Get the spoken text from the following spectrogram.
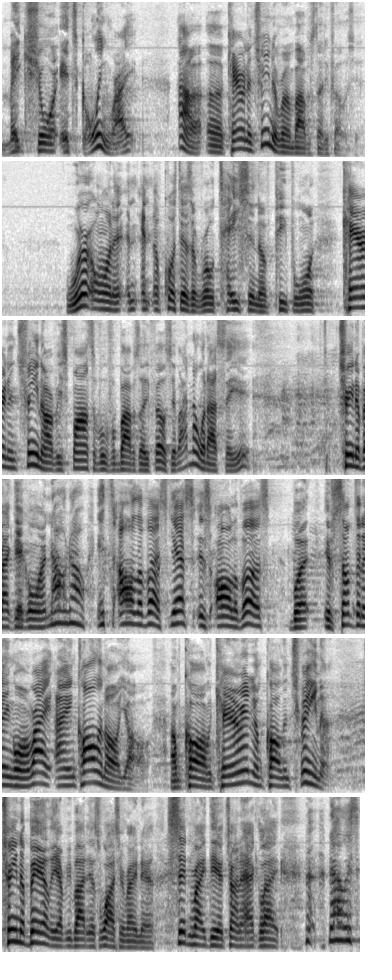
make sure it's going right. Uh, uh, Karen and Trina run Bible study fellowship. We're on it, and, and of course, there's a rotation of people on. Karen and Trina are responsible for Bible study fellowship. I know what I said. Trina back there going, no, no, it's all of us. Yes, it's all of us, but if something ain't going right, I ain't calling all y'all. I'm calling Karen, I'm calling Trina. Trina Bailey, everybody that's watching right now, sitting right there trying to act like, no, it's,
